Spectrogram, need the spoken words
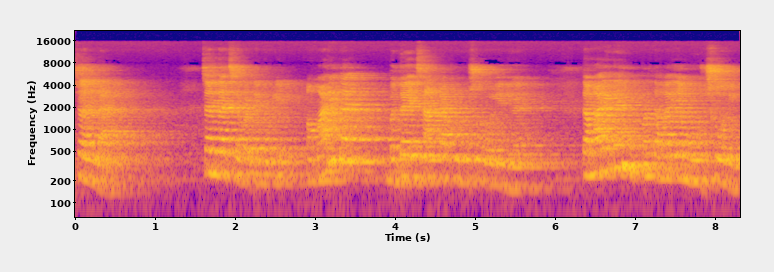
ચંદા. ચંદા છેવટે બોલી, અમારી દયા? બધા એ સાંટા પુરુષો બોલી ગયા તમારી નહીં પણ તમારી આ મૂછોની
